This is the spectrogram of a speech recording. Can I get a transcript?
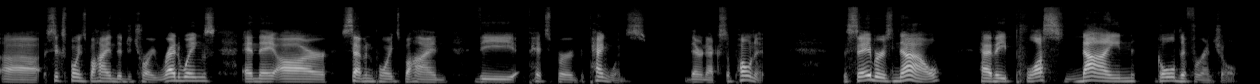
uh, six points behind the Detroit Red Wings, and they are seven points behind the Pittsburgh Penguins, their next opponent. The Sabres now have a plus nine goal differential.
